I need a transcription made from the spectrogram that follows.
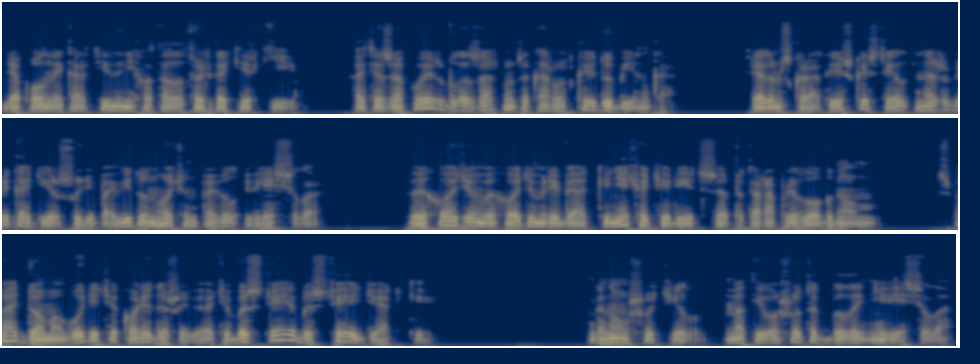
Для полной картины не хватало только кирки хотя за пояс была заткнута короткая дубинка. Рядом с коротышкой стоял и наш бригадир, судя по виду, ночь он провел весело. «Выходим, выходим, ребятки, нечего телиться», — поторапливал гном. «Спать дома будете, коли доживете. Быстрее, быстрее, детки». Гном шутил, но от его шуток было невесело.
